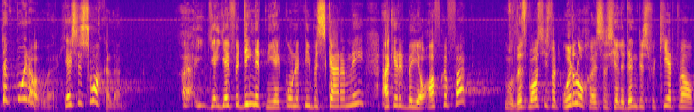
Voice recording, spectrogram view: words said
Dink mooi daaroor. Jy's 'n swakkeling. Uh, jy jy verdien dit nie. Jy kon dit nie beskerm nie. Ek het dit by jou afgevat. Wel, dis basies wat oorlog is. As jy dink dis verkeerd, wel,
